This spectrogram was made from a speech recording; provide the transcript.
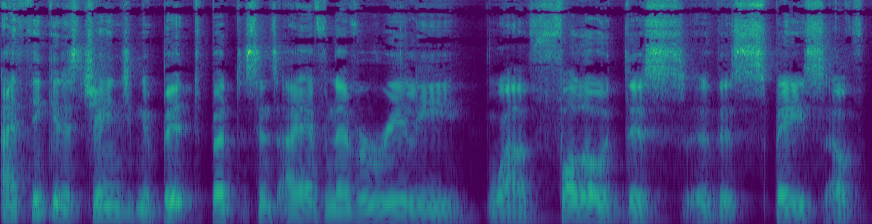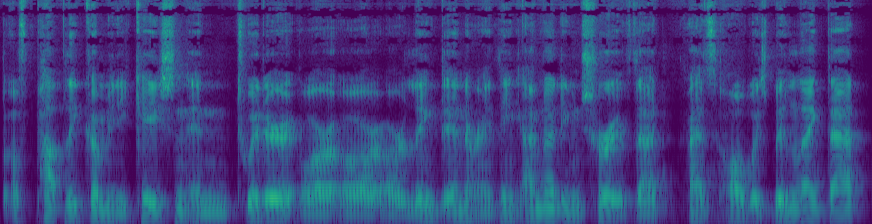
I think it is changing a bit, but since I have never really well followed this uh, this space of, of public communication in Twitter or, or or LinkedIn or anything, I'm not even sure if that has always been like that.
